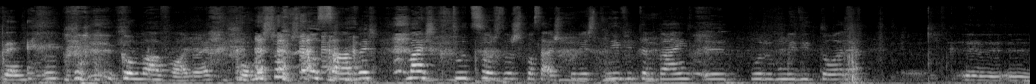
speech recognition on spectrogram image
como, como a avó, não é? Bom, mas são responsáveis, mais que tudo, são os dois responsáveis por este livro e também eh, por uma editora eh, eh,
